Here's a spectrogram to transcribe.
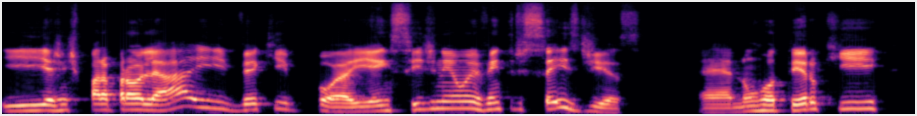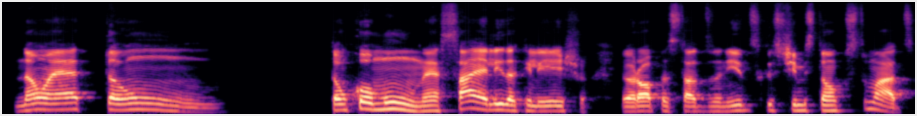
E a gente para para olhar e ver que, pô, aí em Sydney é um evento de seis dias. É, num roteiro que não é tão tão comum, né? Sai ali daquele eixo Europa Estados Unidos que os times estão acostumados.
